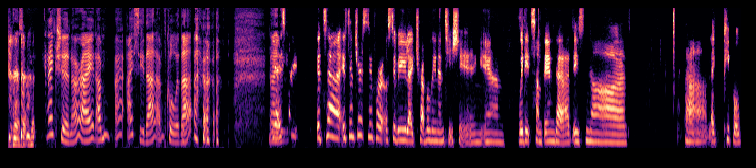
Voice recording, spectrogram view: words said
connection. All right, I'm I, I, see that. I'm cool with that." no, yeah, it's it's uh it's interesting for us to be like traveling and teaching, and we did something that is not uh, like people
